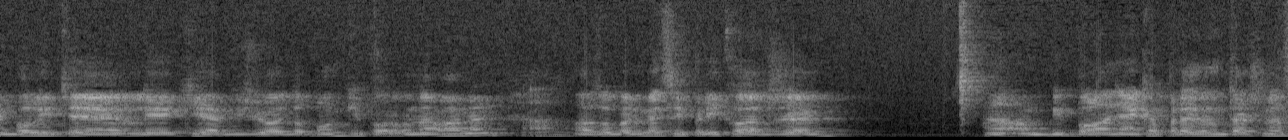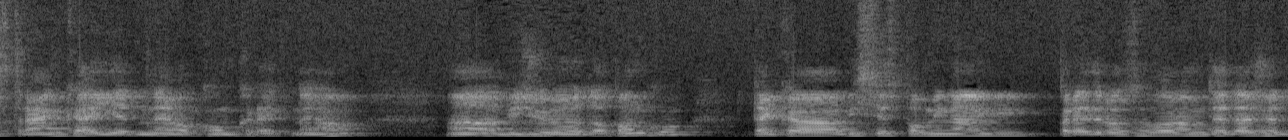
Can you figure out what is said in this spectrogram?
neboli tie lieky a výživové doplnky porovnávané. A zoberme si príklad, že by bola nejaká prezentačná stránka jedného konkrétneho výživového doplnku, tak vy ste spomínali pred rozhovorom teda, že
